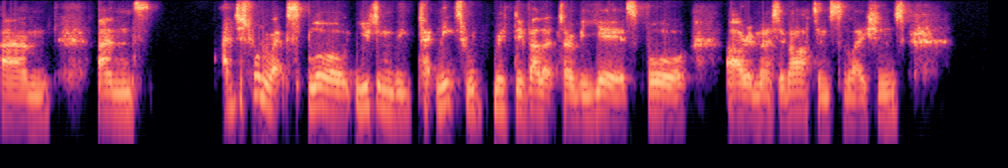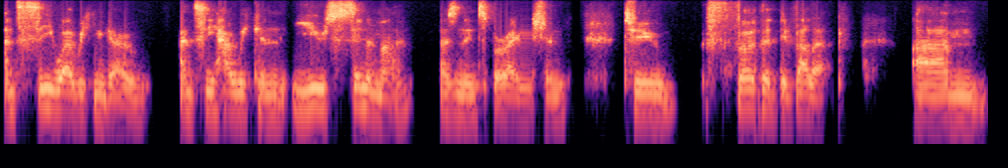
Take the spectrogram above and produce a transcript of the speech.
Um, and I just want to explore using the techniques we, have developed over years for our immersive art installations and see where we can go and see how we can use cinema as an inspiration to further develop um,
